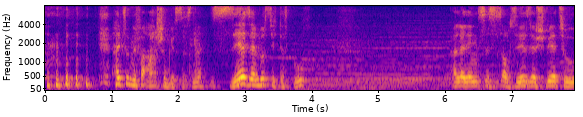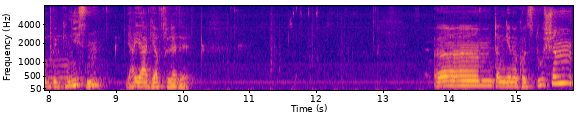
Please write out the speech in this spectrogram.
halt so eine Verarschung ist das, ne? Das ist sehr, sehr lustig, das Buch. Allerdings ist es auch sehr, sehr schwer zu genießen. Ja, ja, geh auf Toilette. Ähm, dann gehen wir kurz duschen.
